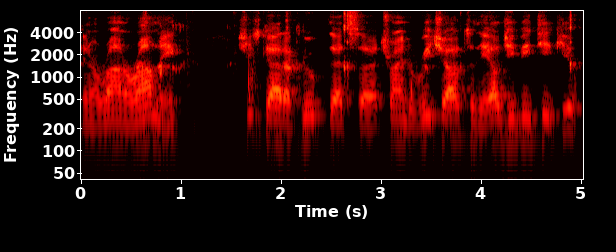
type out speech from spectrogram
you know, Ronna Romney, she's got a group that's uh, trying to reach out to the LGBTQ.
